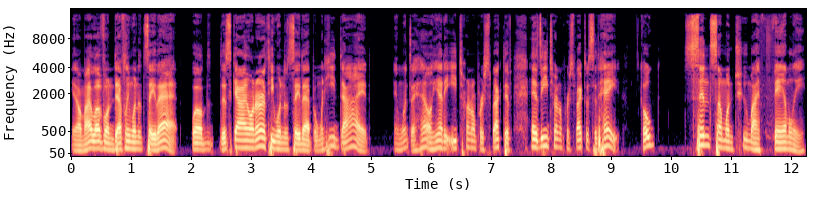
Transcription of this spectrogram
you know, my loved one definitely wouldn't say that. Well, this guy on earth, he wouldn't say that. But when he died and went to hell, he had an eternal perspective. And his eternal perspective said, hey, go send someone to my family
